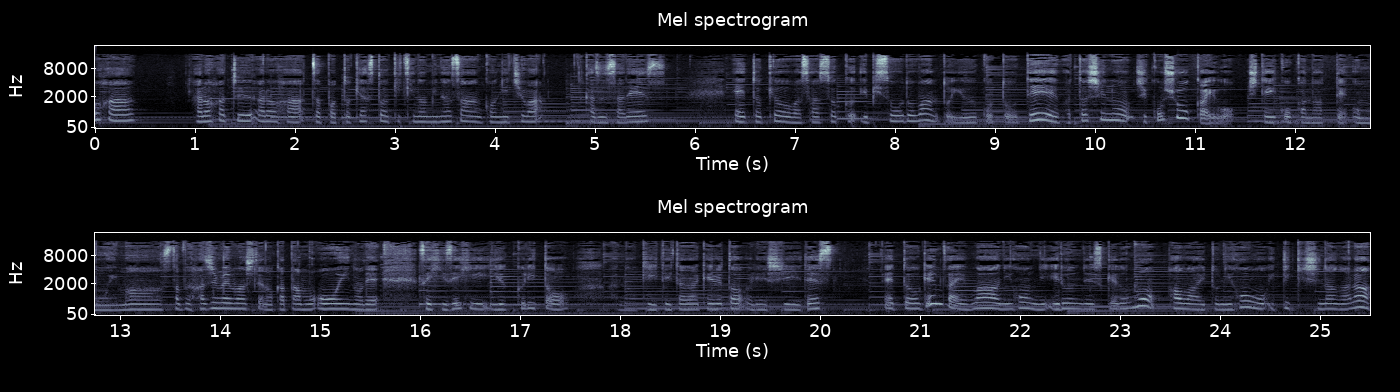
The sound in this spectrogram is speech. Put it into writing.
アロハ。 Aloha to Aloha。The Podcast お聞きの皆さんこんにちは。カズサです。えっ、ー、と今日は早速エピソード1ということで私の自己紹介をしていこうかなって思います。多分初めましての方も多いのでぜひぜひゆっくりとあの聞いていただけると嬉しいです。えっと、現在は日本にいるんですけどもハワイと日本を行き来しながら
